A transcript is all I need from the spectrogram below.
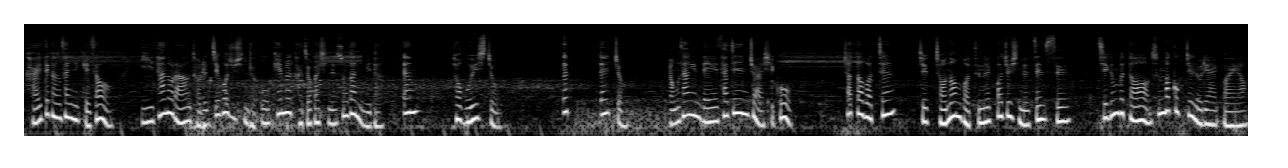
가이드 강사님께서 이 산호랑 저를 찍어주신다고 캠을 가져가시는 순간입니다. 짠! 저 보이시죠? 끝! 짧죠? 영상인데 사진인 줄 아시고 셔터 버튼, 즉 전원 버튼을 꺼주시는 센스. 지금부터 숨바꼭질 놀이 할 거예요.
